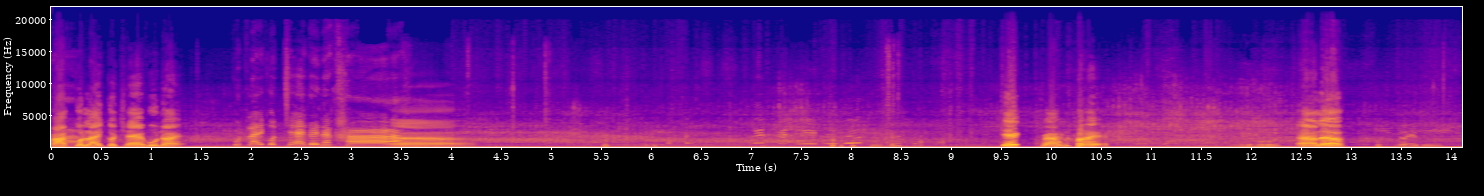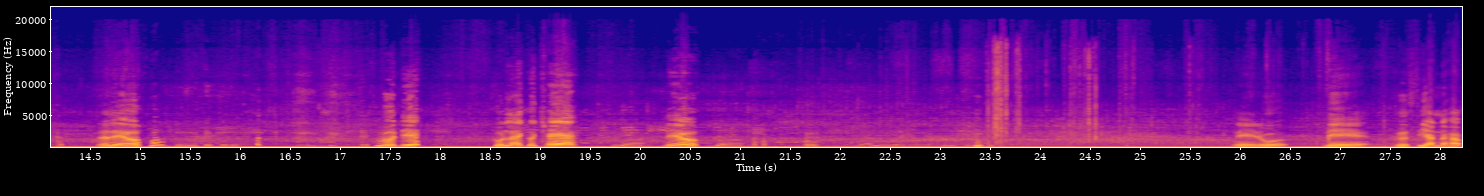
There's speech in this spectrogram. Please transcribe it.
ฝากกดไลค์กดแชร์พูดหน่อย กดไลค์กดแชร์ด้วยนะคะอ่าเก๊กฝากหน่อยอ่าเร็วเร็วเร็วพูดดิกดไลค์กดแชร์เร็ว นี่ดูนี่คือเซียนนะครับ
